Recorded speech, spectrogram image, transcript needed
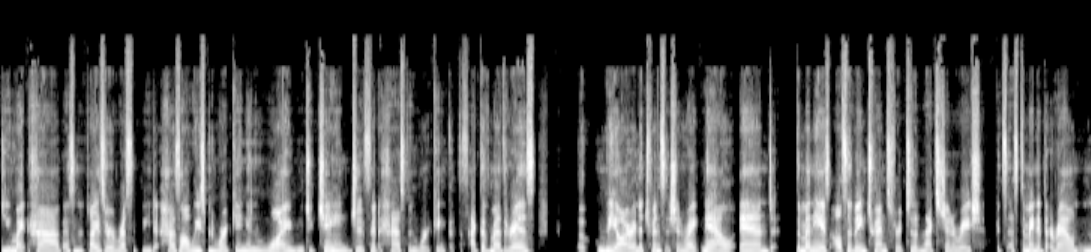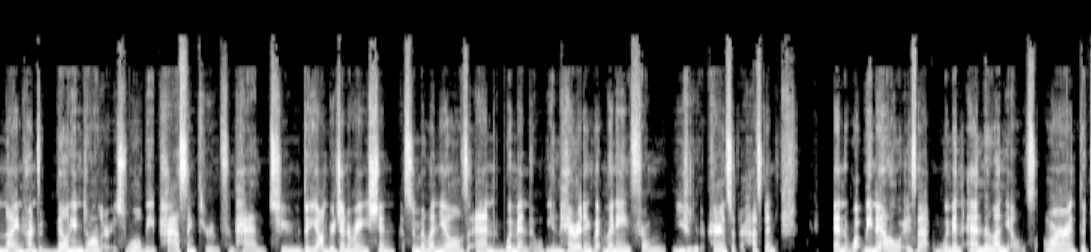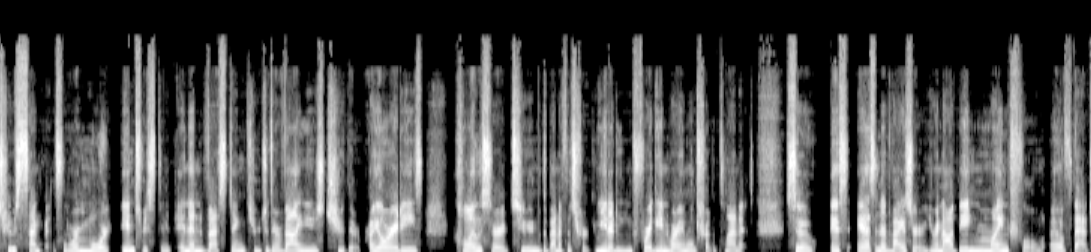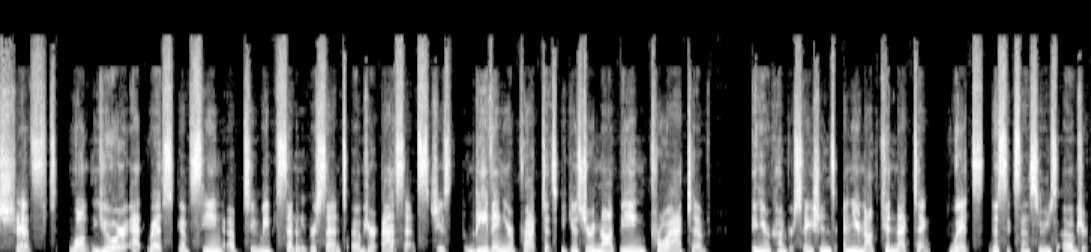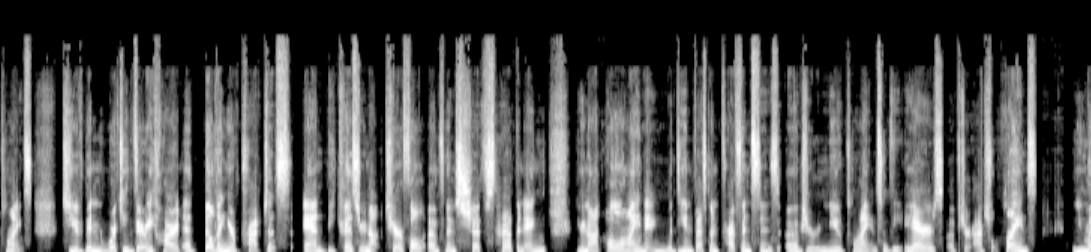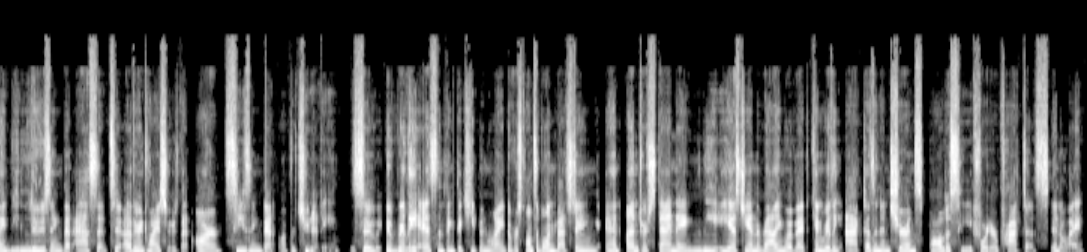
You might have, as an advisor, a recipe that has always been working, and why would you change if it has been working? But the fact of the matter is, uh, we are in a transition right now, and the money is also being transferred to the next generation. It's estimated that around $900 billion will be passing through from hand to the younger generation, so millennials and women that will be inheriting that money from usually their parents or their husband. And what we know is that women and millennials are the two segments that are more interested in investing through to their values, to their priorities, closer to the benefits for community, for the environment, for the planet. So if as an advisor, you're not being mindful of that shift, well, you're at risk of seeing up to maybe 70% of your assets just leaving your practice because you're not being proactive in your conversations and you're not connecting with the successors of your clients. So you've been working very hard at building your practice. And because you're not careful of those shifts happening, you're not aligning with the investment preferences of your new clients, of the heirs of your actual clients, you might be losing that asset to other advisors that are seizing that opportunity. So it really is something to keep in mind. The responsible investing and understanding the ESG and the value of it can really act as an insurance policy for your practice in a way.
